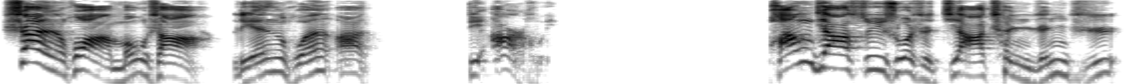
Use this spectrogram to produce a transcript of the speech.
善化谋杀连环案。第二回，庞家虽说是家趁人直，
